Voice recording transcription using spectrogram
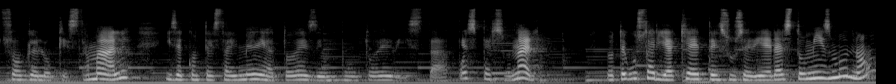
sobre lo que está mal y se contesta de inmediato desde un punto de vista pues personal. ¿No te gustaría que te sucediera esto mismo, no?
